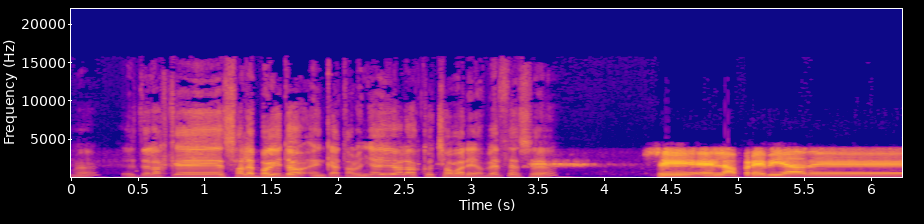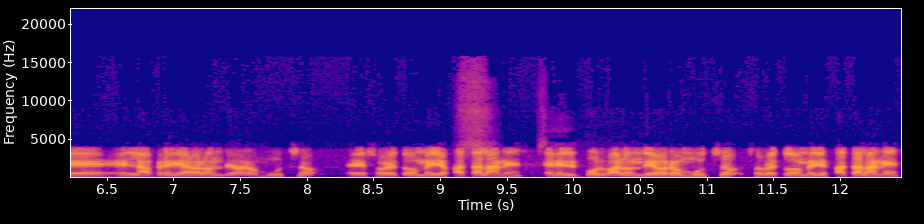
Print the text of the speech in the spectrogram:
¿Eh? Es de las que sale poquito. En Cataluña yo la he escuchado varias veces, ¿eh? Sí, en la previa de en la previa del Balón de Oro mucho, eh, sobre todo medios catalanes, en el post Balón de Oro mucho, sobre todo medios catalanes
